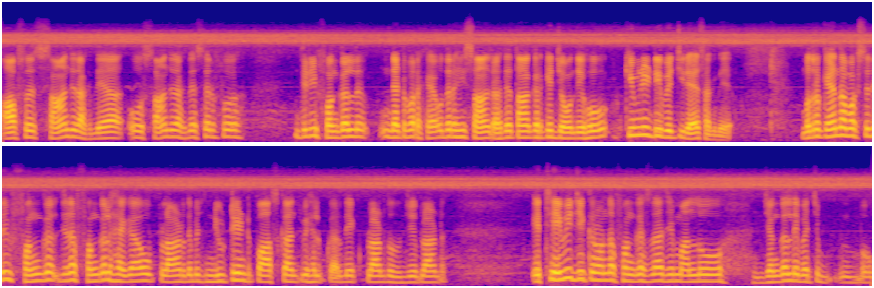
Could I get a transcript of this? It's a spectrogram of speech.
ਆਪਸ ਵਿੱਚ ਸਾਂਝ ਰੱਖਦੇ ਆ, ਉਹ ਸਾਂਝ ਰੱਖਦੇ ਸਿਰਫ ਜਿਹੜੀ ਫੰਗਲ ਨੈਟਵਰਕ ਹੈ ਉਹਦੇ ਰਾਹੀਂ ਸਾਂਝ ਰੱਖਦੇ, ਤਾਂ ਕਰਕੇ ਜਿਉਂਦੇ ਉਹ ਕਮਿਊਨਿਟੀ ਵਿੱਚ ਹੀ ਰਹਿ ਸਕਦੇ ਆ। ਮਤਲਬ ਕਹਿਣ ਦਾ ਮਕਸਦ ਵੀ ਫੰਗਲ, ਜਿਹੜਾ ਫੰਗਲ ਹੈਗਾ, ਉਹ ਪਲਾਂਟ ਦੇ ਵਿੱਚ ਨਿਊਟ੍ਰੀਐਂਟ ਪਾਸ ਕਰਨ 'ਚ ਵੀ ਹੈਲਪ ਕਰਦੀ ਹੈ ਇੱਕ ਪਲਾਂਟ ਤੋਂ ਦੂਜੇ ਪਲਾਂਟ ਇੱਥੇ ਇਹ ਵੀ ਜ਼ਿਕਰ ਆਉਂਦਾ ਫੰਗਸ ਦਾ, ਜੇ ਮੰਨ ਲਓ ਜੰਗਲ ਦੇ ਵਿੱਚ ਬ-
